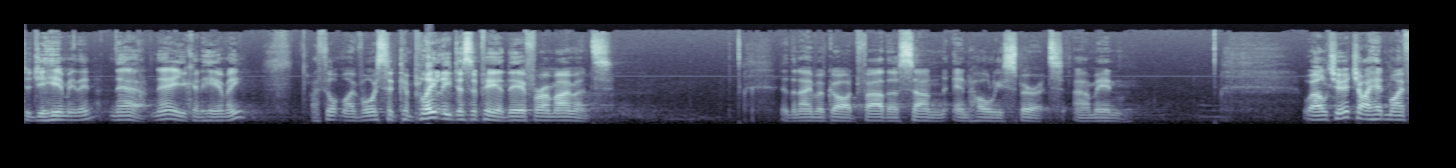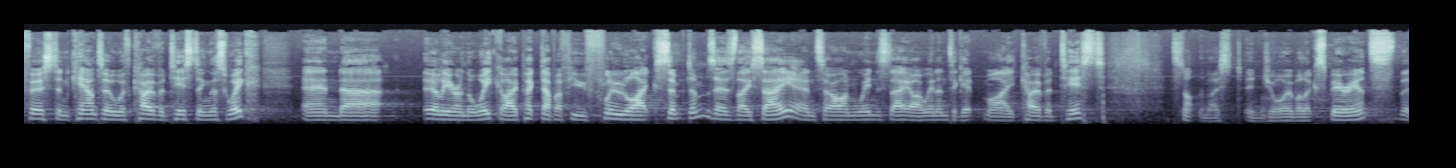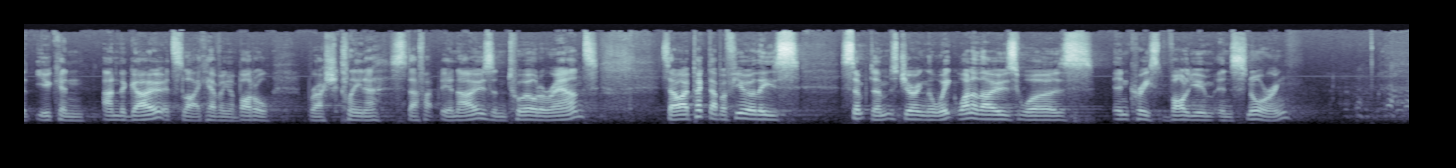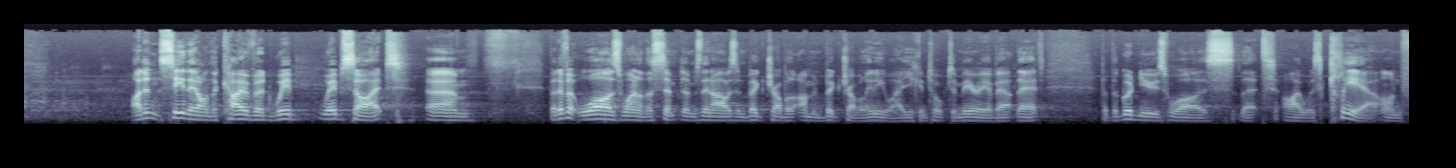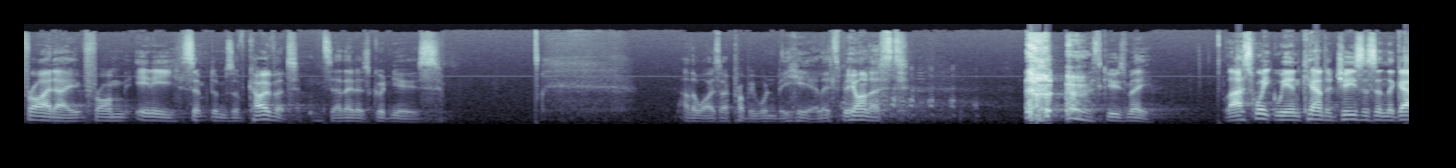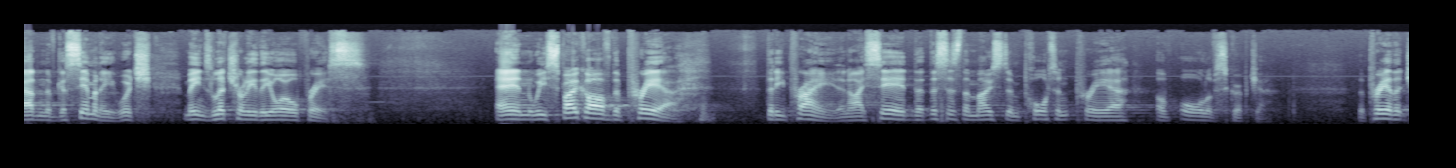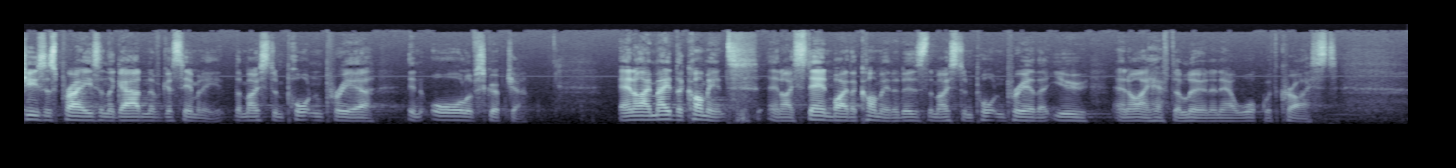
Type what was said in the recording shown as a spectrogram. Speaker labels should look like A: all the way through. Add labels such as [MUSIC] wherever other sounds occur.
A: Did you hear me then? Now, now you can hear me. I thought my voice had completely disappeared there for a moment. In the name of God, Father, Son, and Holy Spirit. Amen. Well, church, I had my first encounter with COVID testing this week, and uh, earlier in the week I picked up a few flu like symptoms, as they say, and so on Wednesday I went in to get my COVID test. It's not the most enjoyable experience that you can undergo. It's like having a bottle brush cleaner stuff up your nose and twirled around. So I picked up a few of these symptoms during the week. One of those was increased volume in snoring. I didn't see that on the COVID web, website, um, but if it was one of the symptoms, then I was in big trouble. I'm in big trouble anyway. You can talk to Mary about that. But the good news was that I was clear on Friday from any symptoms of COVID. So that is good news. Otherwise, I probably wouldn't be here, let's be honest. [COUGHS] Excuse me. Last week, we encountered Jesus in the Garden of Gethsemane, which means literally the oil press. And we spoke of the prayer that he prayed. And I said that this is the most important prayer of all of Scripture. The prayer that Jesus prays in the Garden of Gethsemane, the most important prayer in all of Scripture. And I made the comment, and I stand by the comment, it is the most important prayer that you and I have to learn in our walk with Christ.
